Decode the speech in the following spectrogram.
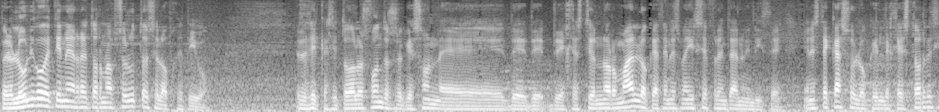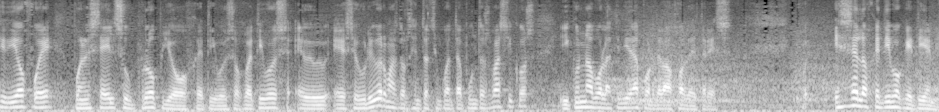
pero lo único que tiene retorno absoluto es el objetivo. Es decir, casi todos los fondos que son eh, de, gestión normal lo que hacen es medirse frente a un índice. En este caso, lo que el gestor decidió fue ponerse él su propio objetivo. Y su objetivo es, es Euribor más 250 puntos básicos y con una volatilidad por debajo de 3. Ese es el objetivo que tiene,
